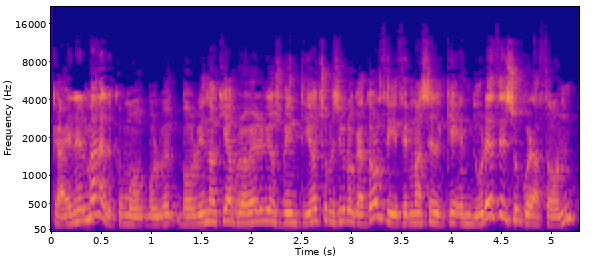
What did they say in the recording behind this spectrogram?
cae en el mal. Como volviendo aquí a Proverbios 28, versículo 14, dice, más el que endurece su corazón,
